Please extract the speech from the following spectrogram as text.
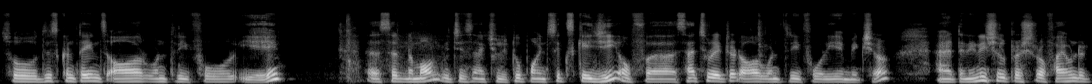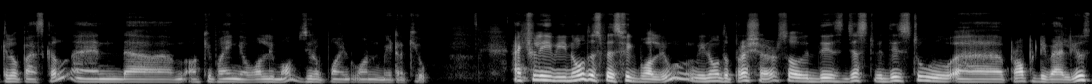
So, this contains R134A a certain amount which is actually 2.6 kg of uh, saturated R134A mixture at an initial pressure of 500 kilopascal and um, occupying a volume of 0.1 meter cube. Actually, we know the specific volume, we know the pressure. So, with this just with these two uh, property values,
